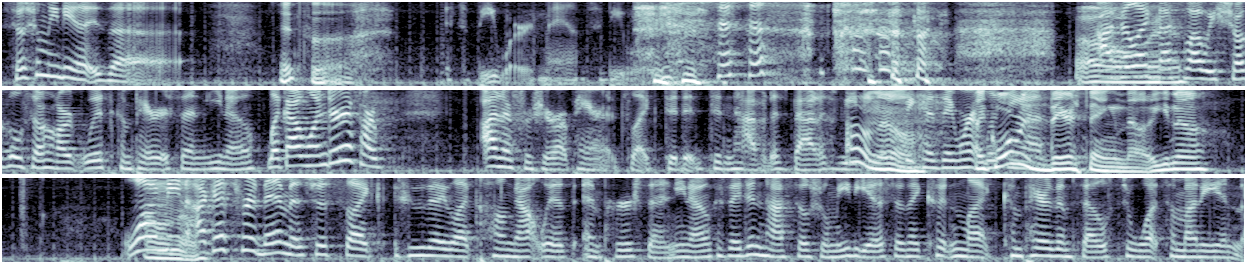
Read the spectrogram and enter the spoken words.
Social media is a It's a it's a B word, man. It's a B word. oh, I feel oh, like man. that's why we struggle so hard with comparison, you know. Like I wonder if our I know for sure our parents like did it didn't have it as bad as we I don't did know because they weren't like what was their thing though. You know, Well, I I, mean, know. I guess for them, it's just like who they like hung out with in person, you know, because they didn't have social media, so they couldn't like compare themselves to what somebody in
